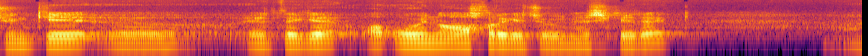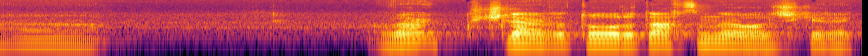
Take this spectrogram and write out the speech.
Chunki e, ertaga o'yinni oxirigacha o'ynash kerak. Va kuchlarni to'g'ri taqsimlay olish kerak.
